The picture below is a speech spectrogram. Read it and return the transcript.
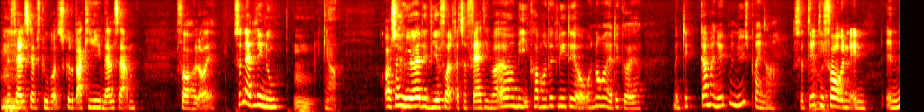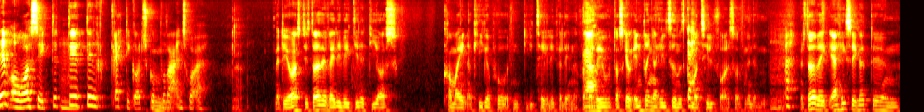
med Mm. faldskabsklubber, så skal du bare kigge i dem alle sammen for at holde øje. Sådan er det lige nu. Mm. Ja. Og så hører jeg det via folk, der tager fat i mig. Åh, Mi, kommer du ikke lige derover? Nå ja, det gør jeg. Men det gør man jo ikke med nye springere. Så det, at de får en, en, en nem oversigt, det, det, det er et rigtig godt skub på vejen, tror jeg. Men det er, også, det er stadigvæk rigtig vigtigt, at de også kommer ind og kigger på den digitale kalender. For Ja. ja. der, er jo, der skal jo ændringer hele tiden, der kommer ja. tilføjelser med dem. Mm. Men stadigvæk, ja, helt sikkert, det,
